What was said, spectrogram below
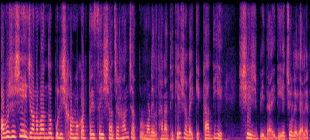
অবশেষে এই জনবান্ধব পুলিশ কর্মকর্তা এসআই শাহজাহান চাঁদপুর মডেল থানা থেকে সবাইকে কাঁদিয়ে শেষ বিদায় দিয়ে চলে গেলেন।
